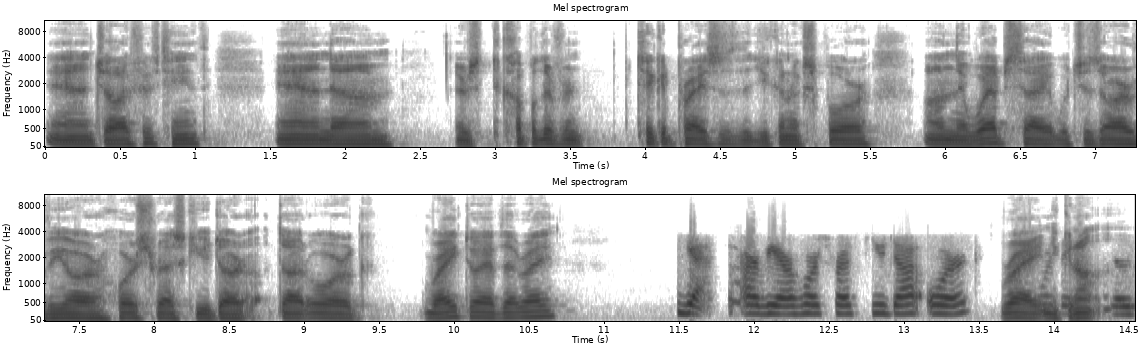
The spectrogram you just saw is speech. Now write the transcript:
and July 15th. And um, there's a couple different ticket prices that you can explore on the website, which is rvrhorserescue.org. Right? Do I have that right? Yes, rvrhorserescue.org. Right. And you can go-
